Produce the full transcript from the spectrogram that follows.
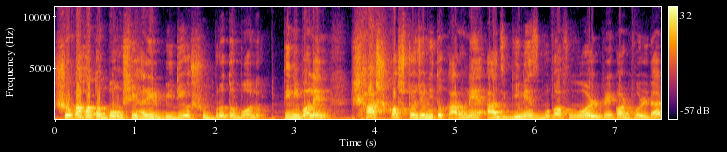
শোকাহত বংশীহারির বিডিও সুব্রত বল। তিনি বলেন, শ্বাসকষ্টজনিত কারণে আজ Guinness Book of World Record holder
